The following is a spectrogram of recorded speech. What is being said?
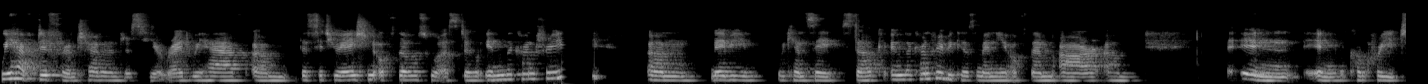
we have different challenges here, right? We have um, the situation of those who are still in the country. Um, maybe we can say stuck in the country because many of them are um, in in concrete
